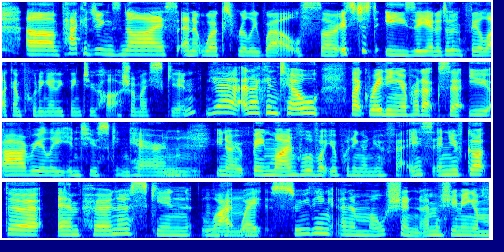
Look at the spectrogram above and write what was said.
um, packaging's nice and it works really well. So it's just easy and it doesn't feel like I'm putting anything too harsh on my skin. Yeah, and I can tell, like reading your products, that you are really into your skincare and Mm. you know being mindful of what you're putting on your face. And you've got the Amperna Skin Mm-hmm. Lightweight Soothing and Emulsion. I'm assuming a Yes,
